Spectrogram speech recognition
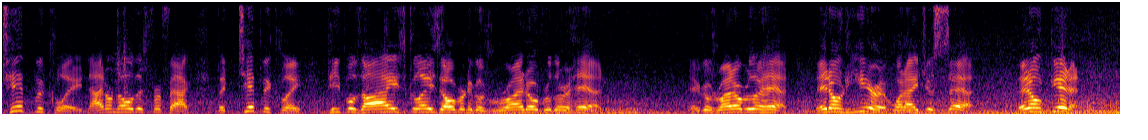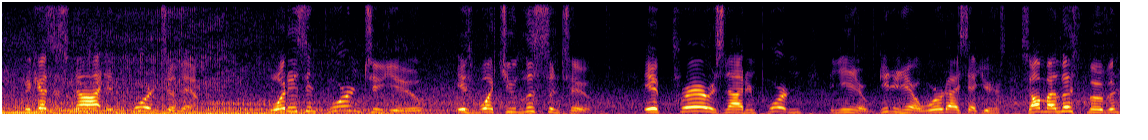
typically, now I don't know this for a fact, but typically people's eyes glaze over and it goes right over their head. It goes right over their head. They don't hear it what I just said. They don't get it because it's not important to them. What is important to you is what you listen to. If prayer is not important, then you, didn't hear a word I said. You saw my lips moving,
